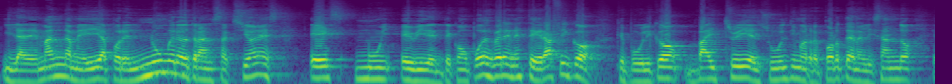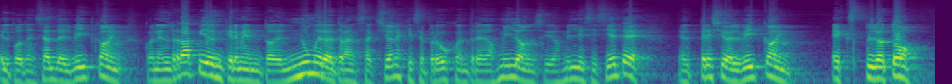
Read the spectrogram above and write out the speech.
y la demanda medida por el número de transacciones es muy evidente. Como puedes ver en este gráfico que publicó ByteTree en su último reporte analizando el potencial del Bitcoin, con el rápido incremento del número de transacciones que se produjo entre 2011 y 2017, el precio del Bitcoin explotó.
